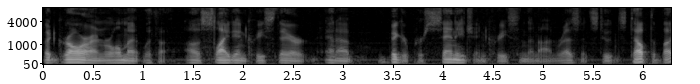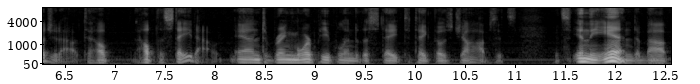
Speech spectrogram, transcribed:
but grow our enrollment with a, a slight increase there and a bigger percentage increase in the non-resident students to help the budget out, to help help the state out, and to bring more people into the state to take those jobs. It's it's in the end about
